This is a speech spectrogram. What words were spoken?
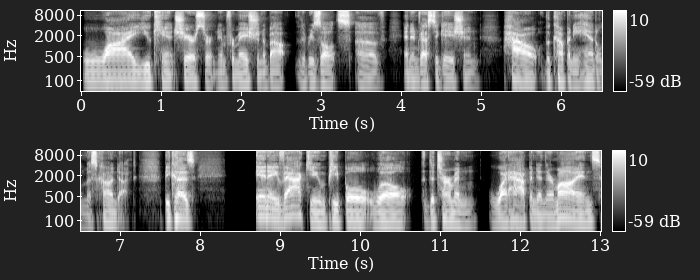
why you can't share certain information about the results of an investigation, how the company handled misconduct. Because in a vacuum, people will determine what happened in their minds.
